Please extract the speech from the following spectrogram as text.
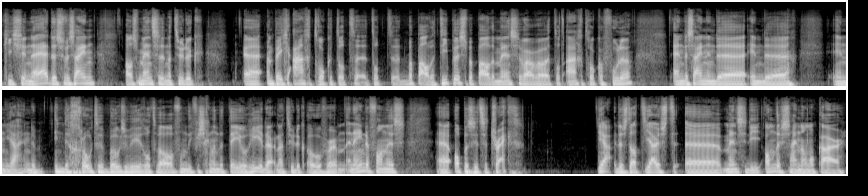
kies je. Nee, dus we zijn als mensen natuurlijk... eh, een beetje aangetrokken tot, eh, tot eh, bepaalde types, bepaalde mensen waar we tot aangetrokken voelen. En er zijn in de, in de, in, ja, in de, in de grote boze wereld wel van die verschillende theorieën daar natuurlijk over. En een daarvan is eh, opposites attract. Ja. Dus dat juist eh, mensen die anders zijn dan elkaar,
